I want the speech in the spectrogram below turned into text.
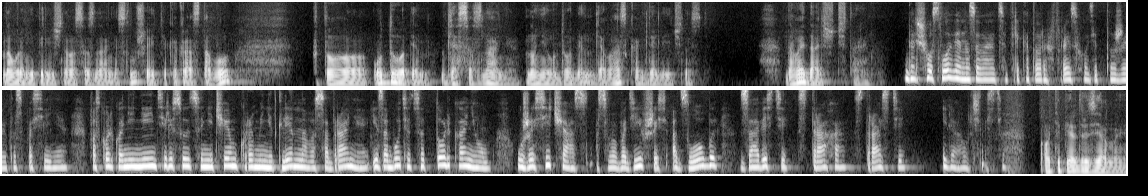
на уровне первичного сознания, слушаете как раз того, кто удобен для сознания, но не удобен для вас, как для личности. Давай дальше читаем. Дальше условия называются, при которых происходит тоже это спасение, поскольку они не интересуются ничем, кроме нетленного собрания, и заботятся только о нем, уже сейчас освободившись от злобы, зависти, страха, страсти или алчности. А вот теперь, друзья мои,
